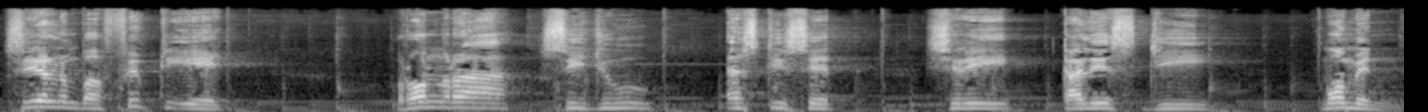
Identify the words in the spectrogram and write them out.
Serial number 58, Rongra Siju ST Sit, Shri Kalis G. Momin.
